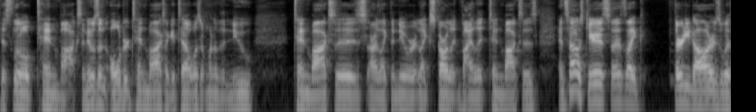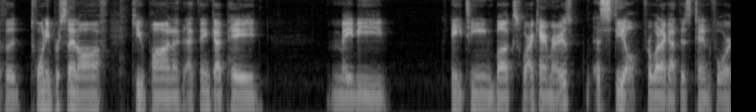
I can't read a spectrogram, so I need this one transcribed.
this little tin box, and it was an older tin box. I could tell it wasn't one of the new tin boxes are like the newer like scarlet violet tin boxes. And so i was curious so it was like $30 with a 20% off coupon. I, I think i paid maybe 18 bucks for i can't remember. It was a steal for what i got this tin for.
